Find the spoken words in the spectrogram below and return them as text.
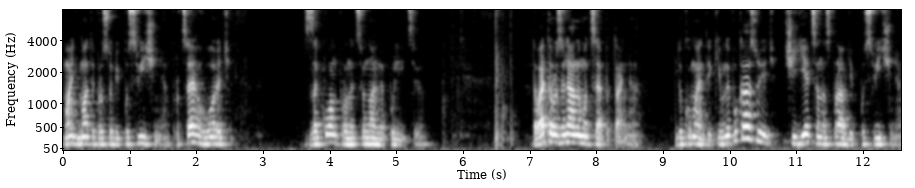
мають мати про собі посвідчення. Про це говорить закон про національну поліцію. Давайте розглянемо це питання. Документи, які вони показують, чи є це насправді посвідчення,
